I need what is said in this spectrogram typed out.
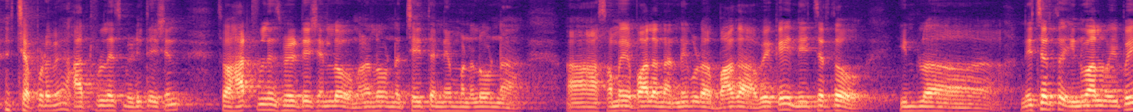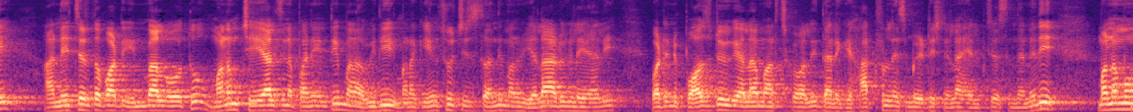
చెప్పడమే. హార్ట్ఫుల్నెస్ మెడిటేషన్. సో హార్ట్ఫుల్నెస్ మెడిటేషన్లో మనలో ఉన్న చైతన్యం మనలో ఉన్న సమయ పాలన అన్నీ కూడా బాగా అవేకై నేచర్తో ఇన్వా నేచర్తో ఇన్వాల్వ్ అయిపోయి ఆ నేచర్తో పాటు ఇన్వాల్వ్ అవుతూ మనం చేయాల్సిన పని ఏంటి మన విధి మనకి ఏం సూచిస్తుంది మనం ఎలా అడుగులేయాలి వాటిని పాజిటివ్గా ఎలా మార్చుకోవాలి దానికి హార్ట్ఫుల్నెస్ మెడిటేషన్ ఎలా హెల్ప్ చేస్తుంది అనేది మనము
